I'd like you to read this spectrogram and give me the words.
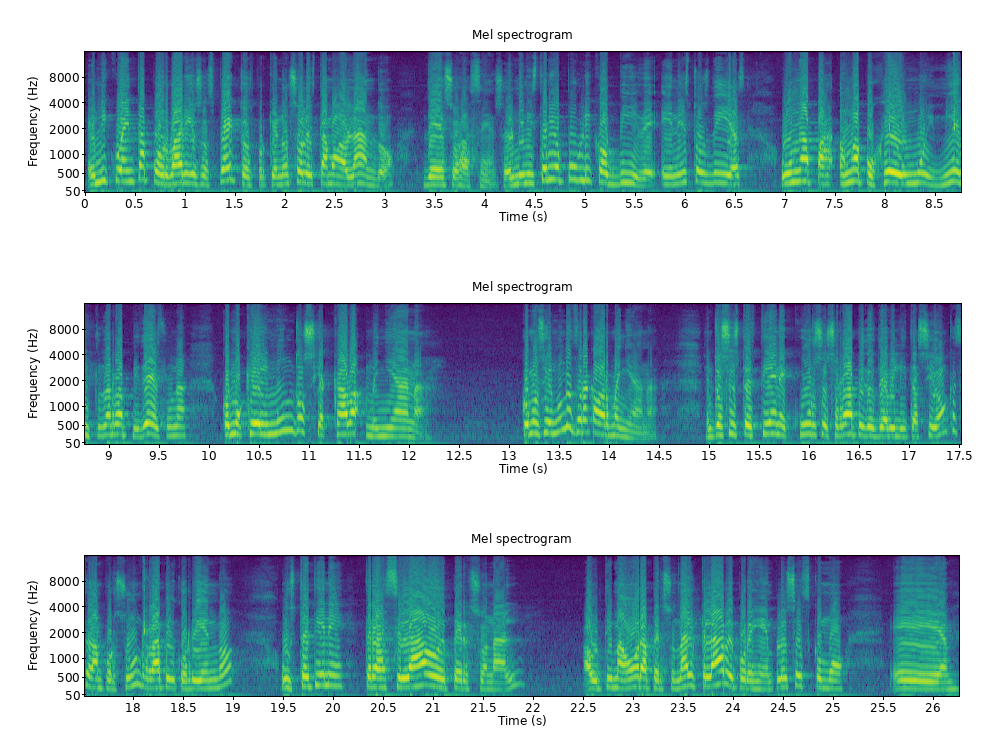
en mi cuenta por varios aspectos, porque no solo estamos hablando de esos ascensos. El Ministerio Público vive en estos días un, un apogeo, un movimiento, una rapidez, una como que el mundo se acaba mañana, como si el mundo fuera a acabar mañana. Entonces usted tiene cursos rápidos de habilitación que se dan por Zoom, rápido corriendo. Usted tiene traslado de personal, a última hora, personal clave, por ejemplo. Eso es como... Eh,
